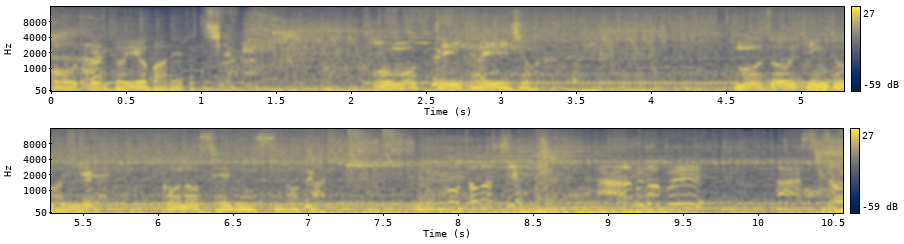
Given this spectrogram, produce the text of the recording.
宝剣と呼ばれる力。思っていた以上だ。模造品とはいえこのセブンスの滝おとばしアームドブルー。アスト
